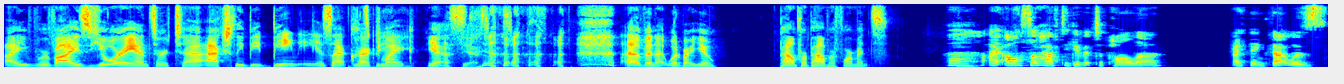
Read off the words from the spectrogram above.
I revise your answer to actually be beanie. Is that correct, beanie. Mike? Yes. Yes. yes, yes. Evan, what about you? Pound for pound performance. I also have to give it to Paula. I think that was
